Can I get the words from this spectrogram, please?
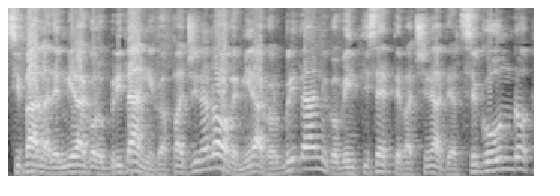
si parla del miracolo britannico a pagina 9, miracolo britannico, 27 vaccinati al secondo,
